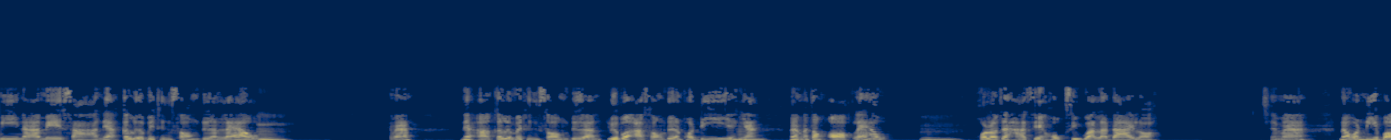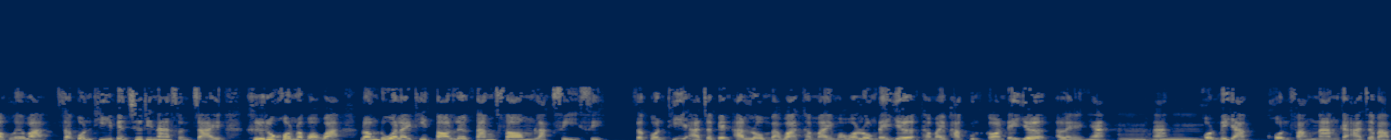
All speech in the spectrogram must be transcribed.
มีนาเมษาเนี่ยก็เหลือไม่ถึงสองเดือนแล้วอืมใช่ไหมเนี่ยอะก็เหลือไม่ถึงสองเดือน หรือว่าอะสองเดือนพอดีอย่างเงี้ยอืมนั้นมันต้องออกแล้วอืมคนเราจะหาเสียงหกสิบวันละได้เหรอ ใช่ไหมอืม ณวันนี้บอกเลยว่า สกลทีเป็นชื่อที่น่าสนใจ คือทุกคนมาบอกว่าลองดูอะไรที่ตอนเลือกตั้งซ่อมหลักสี่สิสกลทีอาจจะเป็นอารมณ์แบบว่าทำไมหมอว่าลงได้เยอะทำไมพักคุณกรได้เยอะอะไรอย่างเงี้ยอืมนะคนไม่อยากคนฝั่งนั้นก็อาจจะแบบ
